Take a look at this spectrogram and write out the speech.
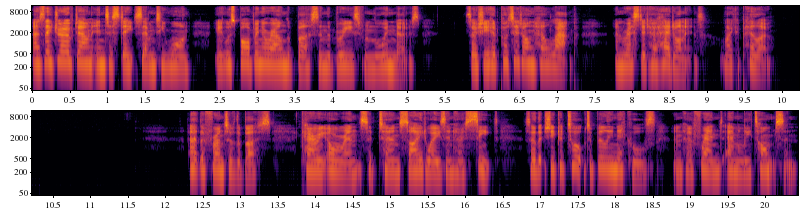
As they drove down Interstate 71, it was bobbing around the bus in the breeze from the windows, so she had put it on her lap and rested her head on it, like a pillow. At the front of the bus, Carrie Orrance had turned sideways in her seat so that she could talk to Billy Nichols and her friend Emily Thompson,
